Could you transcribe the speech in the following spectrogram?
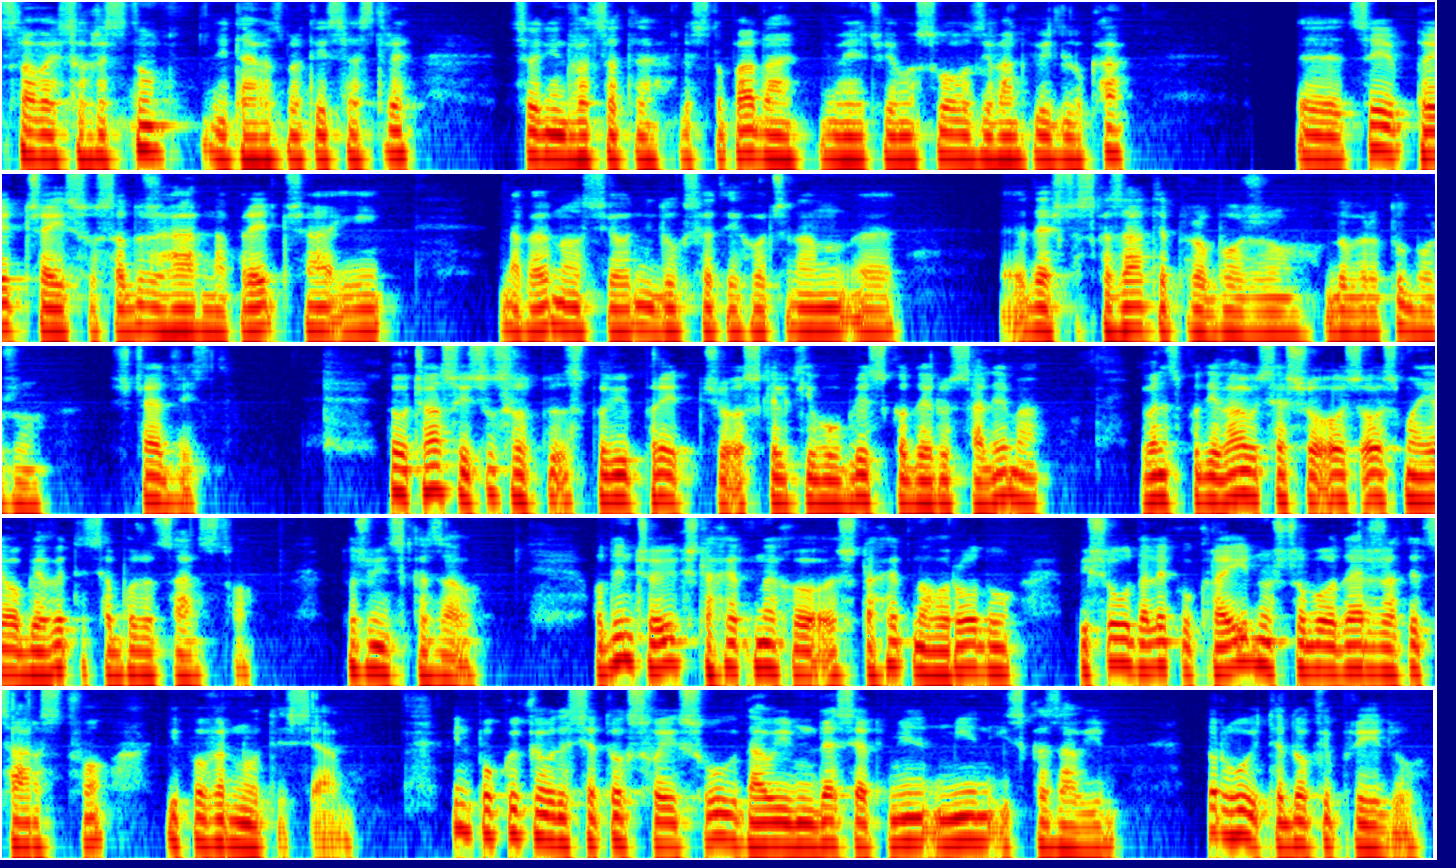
Слава Ісусу Христу! Вітаю вас, брати і сестри. Сьогодні 20 листопада, і ми чуємо слово з Євангелія від Лука. Е, Це притча Ісуса, дуже гарна притча, і напевно сьогодні Дух Святий хоче нам е, дещо сказати про Божу доброту, Божу щедрість. Того часу Ісус розповів притчу, оскільки був близько до Єрусалима, і вони сподівалися, що ось ось має об'явитися Боже царство. Тож він сказав: один чоловік шляхетного, шляхетного роду пішов у далеку країну, щоб одержати царство і повернутися. Він покликав десяток своїх слуг, дав їм десять мін і сказав їм: Торгуйте, доки прийду.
